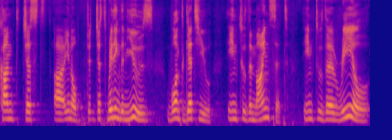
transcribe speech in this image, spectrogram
can't just, uh, you know, just reading the news won't get you into the mindset, into the real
